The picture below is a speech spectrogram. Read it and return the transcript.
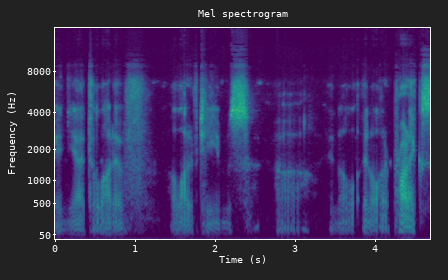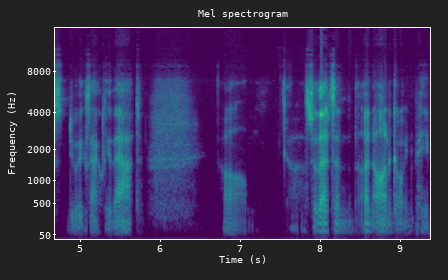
and yet a lot of a lot of teams and, a, and, a, lot of products do exactly that. Um, uh, so that's an, an ongoing pain,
